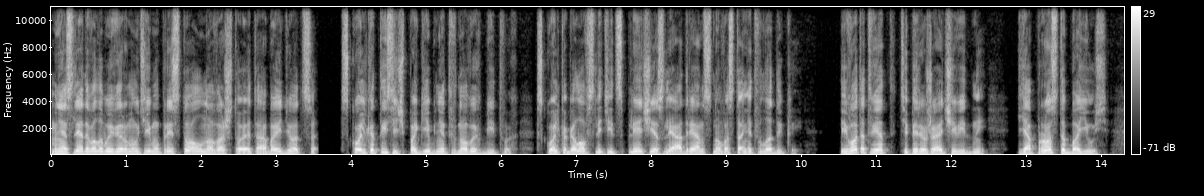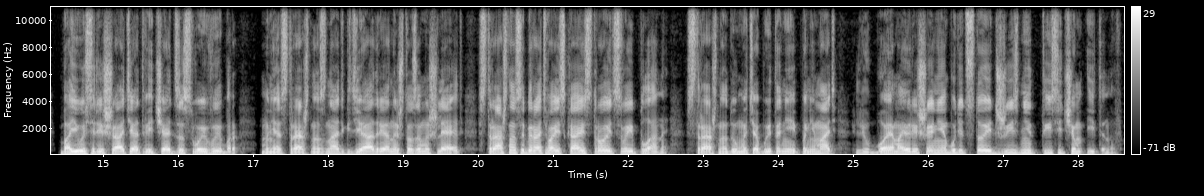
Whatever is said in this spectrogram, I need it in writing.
Мне следовало бы вернуть ему престол, но во что это обойдется? Сколько тысяч погибнет в новых битвах? Сколько голов слетит с плеч, если Адриан снова станет владыкой? И вот ответ, теперь уже очевидный. Я просто боюсь. Боюсь решать и отвечать за свой выбор. Мне страшно знать, где Адриан и что замышляет. Страшно собирать войска и строить свои планы. Страшно думать об Итане и понимать, любое мое решение будет стоить жизни тысячам Итанов.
